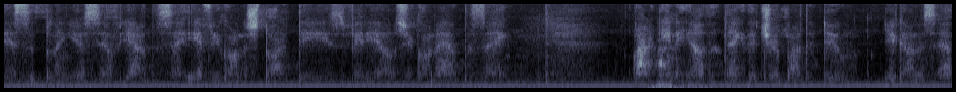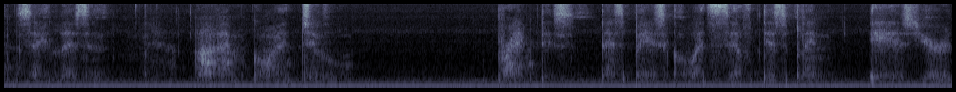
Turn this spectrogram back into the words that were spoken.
discipline yourself. You have to say, if you're going to start these videos, you're going to have to say, or any other thing that you're about to do, you're going to have to say, listen, I'm going to practice. That's basically what self-discipline is. You're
